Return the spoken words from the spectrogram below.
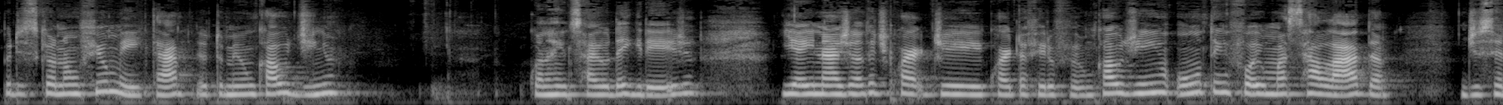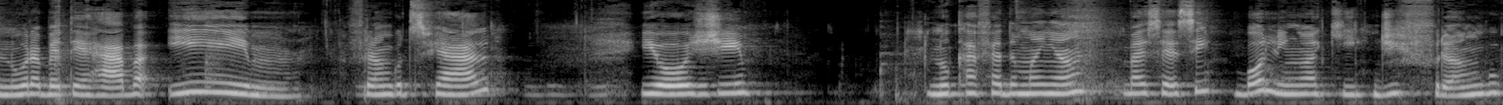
por isso que eu não filmei, tá? Eu tomei um caldinho quando a gente saiu da igreja. E aí na janta de quarta-feira foi um caldinho. Ontem foi uma salada de cenoura, beterraba e frango desfiado. E hoje no café da manhã vai ser esse bolinho aqui de frango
